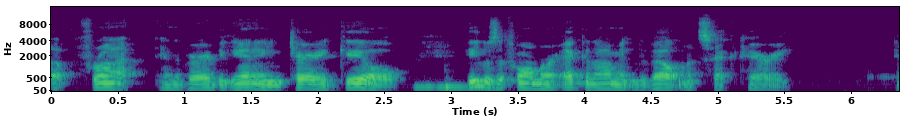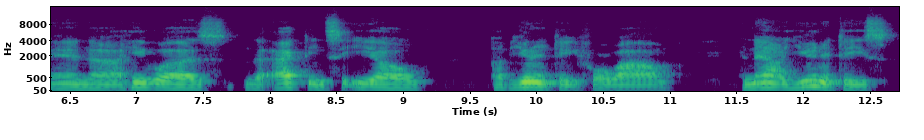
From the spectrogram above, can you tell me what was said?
up front in the very beginning, Terry Gill, he was a former economic development secretary. And uh, he was the acting CEO of Unity for a while and now Unity's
